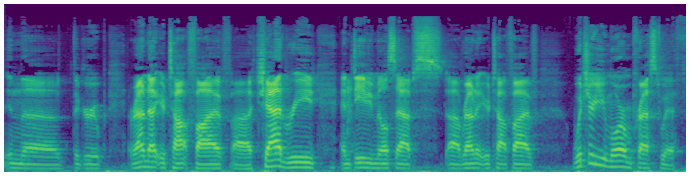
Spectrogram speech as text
in the the group round out your top five. Uh, Chad Reed and Davey Millsaps uh, round out your top five. Which are you more impressed with?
